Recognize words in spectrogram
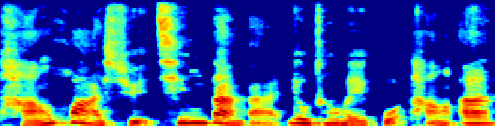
糖化血清蛋白，又称为果糖胺。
